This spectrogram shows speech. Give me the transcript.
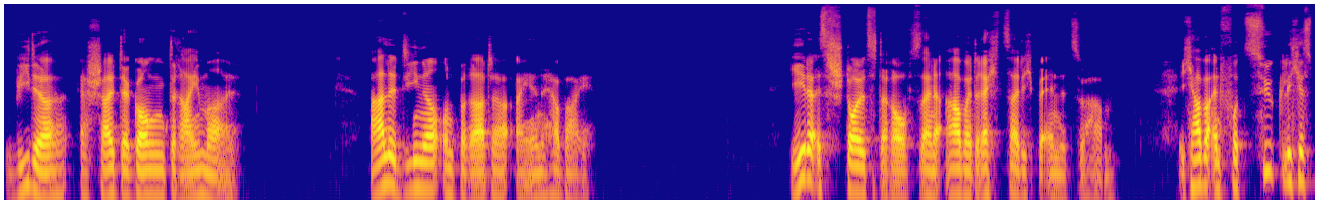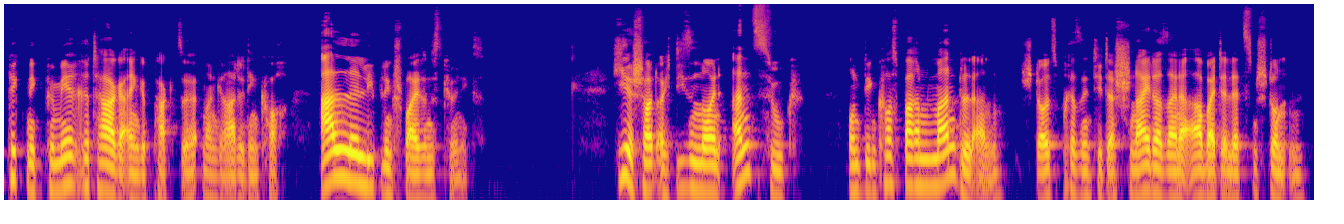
Wieder erschallt der Gong dreimal. Alle Diener und Berater eilen herbei. Jeder ist stolz darauf, seine Arbeit rechtzeitig beendet zu haben. Ich habe ein vorzügliches Picknick für mehrere Tage eingepackt, so hört man gerade den Koch. Alle Lieblingsspeisen des Königs. Hier schaut euch diesen neuen Anzug und den kostbaren Mantel an. Stolz präsentiert der Schneider seine Arbeit der letzten Stunden.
